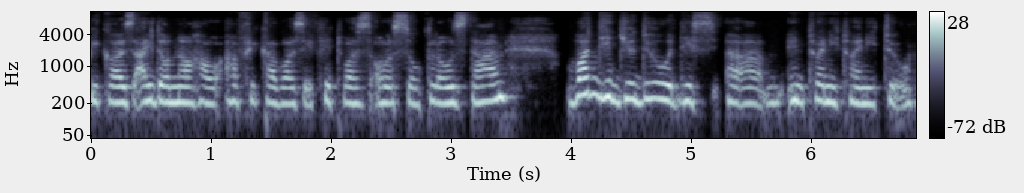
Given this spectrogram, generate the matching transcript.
because I don't know how Africa was if it was also closed down. What did you do this um, in 2022?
